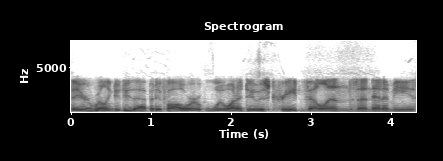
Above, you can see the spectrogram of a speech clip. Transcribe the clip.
they are willing to do that. But if all we're, we want to do is create villains and enemies,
